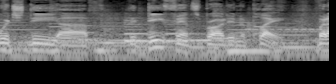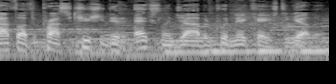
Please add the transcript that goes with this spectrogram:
which the uh, the defense brought into play. But I thought the prosecution did an excellent job in putting their case together.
